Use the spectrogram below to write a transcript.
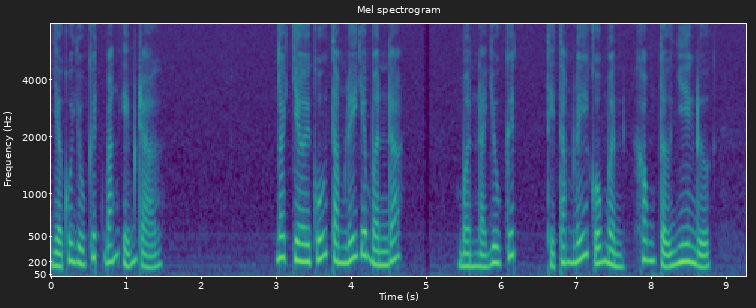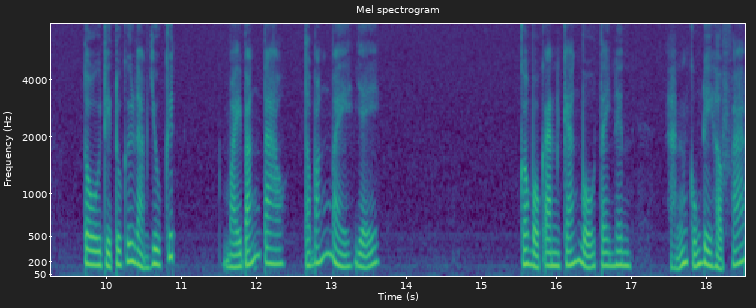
vợ có du kích bắn yểm trợ. Nó chơi cú tâm lý với mình đó. Mình là du kích thì tâm lý của mình không tự nhiên được. Tôi thì tôi cứ làm du kích. Mày bắn tao, tao bắn mày vậy. Có một anh cán bộ Tây Ninh, ảnh cũng đi hợp pháp.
